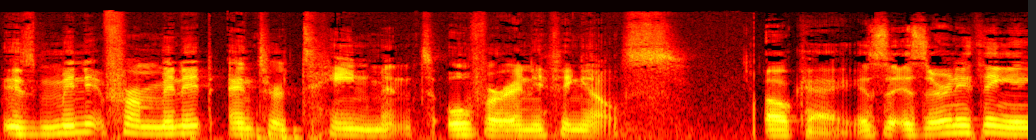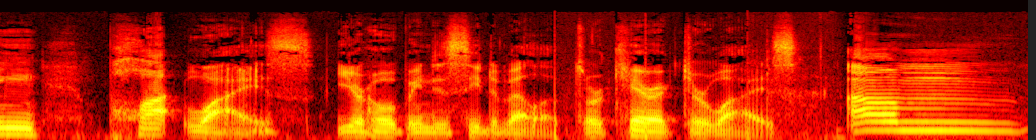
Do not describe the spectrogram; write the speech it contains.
is minute for minute entertainment over anything else. Okay. Is, is there anything plot wise you're hoping to see developed, or character wise? Um,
